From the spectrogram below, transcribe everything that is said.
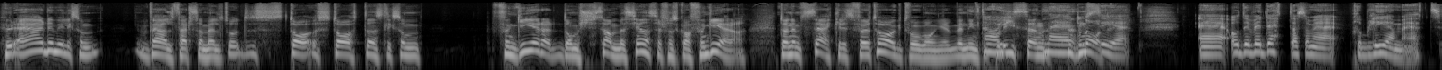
hur är det med liksom välfärdssamhället och sta, statens liksom fungerar de samhällstjänster som ska fungera? Du har nämnt säkerhetsföretag två gånger, men inte Oj, polisen. Nej, du ser. Eh, och det är väl detta som är problemet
